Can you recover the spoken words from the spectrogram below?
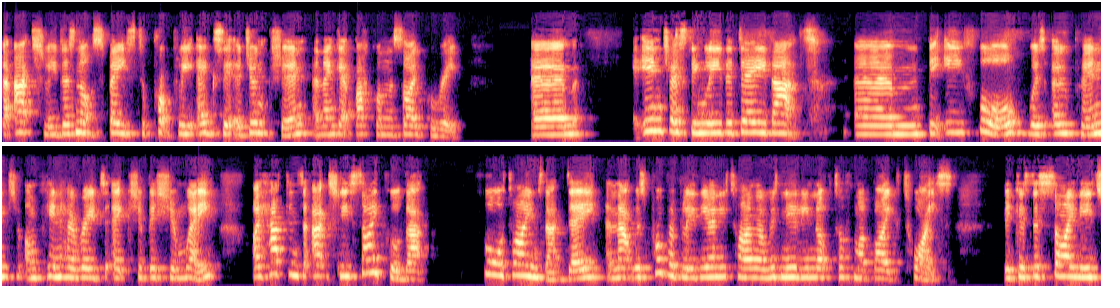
that actually there's not space to properly exit a junction and then get back on the cycle route. Um, interestingly, the day that um, the E4 was opened on Pinhoe Road to Exhibition Way, I happened to actually cycle that four times that day, and that was probably the only time I was nearly knocked off my bike twice because the signage,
